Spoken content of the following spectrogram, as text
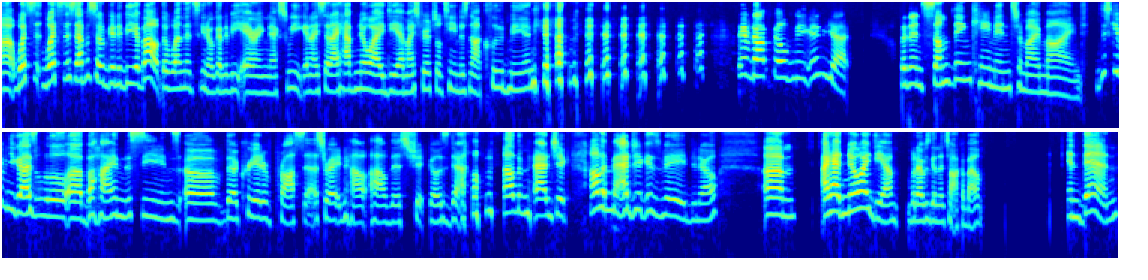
uh, what's what's this episode going to be about? The one that's you know going to be airing next week. And I said, I have no idea. My spiritual team has not clued me in yet. they have not filled me in yet. But then something came into my mind. I'm just giving you guys a little uh, behind the scenes of the creative process, right? And how how this shit goes down, how the magic, how the magic is made, you know. Um, I had no idea what I was going to talk about. And then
